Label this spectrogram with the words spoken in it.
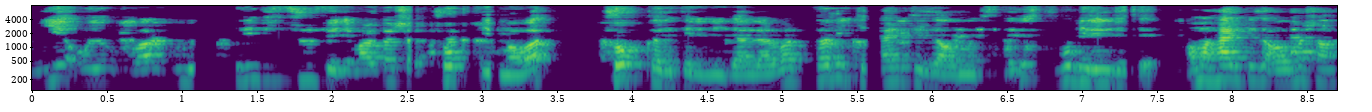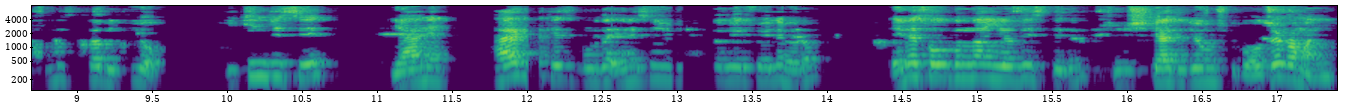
Niye o yok var bu yok? Birincisi şunu söyleyeyim arkadaşlar çok firma var. Çok kaliteli liderler var. Tabii ki herkesi almak isteriz. Bu birincisi. Ama herkese alma şansımız tabii ki yok. İkincisi yani herkes burada Enes'in YouTube'da diye söylemiyorum. Enes Olgun'dan yazı istedim. Şimdi şikayet ediyormuş gibi olacak ama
